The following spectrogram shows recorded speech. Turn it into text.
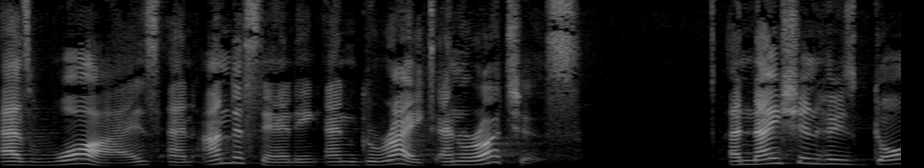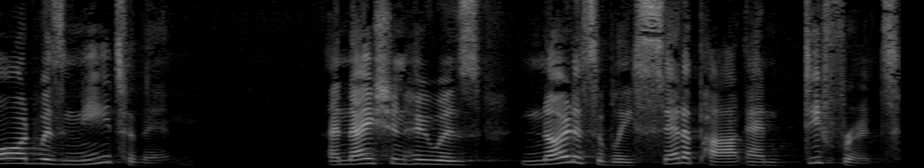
as wise and understanding and great and righteous. A nation whose God was near to them. A nation who was noticeably set apart and different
